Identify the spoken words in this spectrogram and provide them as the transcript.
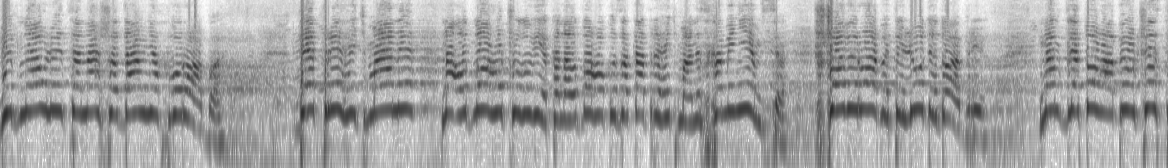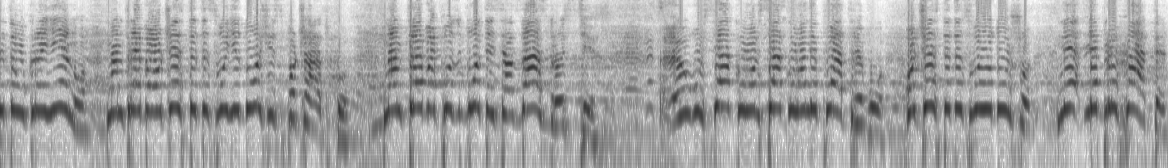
відновлюється наша давня хвороба. Де три гетьмани на одного чоловіка, на одного козака три гетьмани. Схаменімся. Що ви робите, люди добрі? Нам для того, аби очистити Україну, нам треба очистити свої душі спочатку. Нам треба позбутися заздрості, е, усякого, всякого непотребу, очистити свою душу, не, не брехати.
